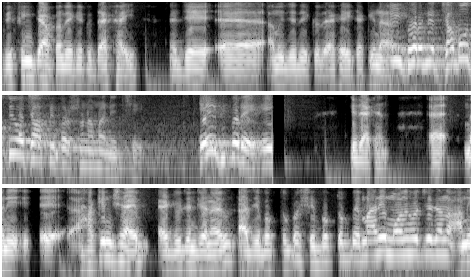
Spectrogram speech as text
ব্রিফিংটা আপনাদেরকে একটু দেখাই যে আমি যদি একটু দেখাই এটা কিনা। এই ধরনের যাবতীয় যা প্রিপারেশন আমরা নিচ্ছি এর ভিতরে এই দেখেন মানে হাকিম সাহেব অ্যাডজুটেন্ট জেনারেল তার যে বক্তব্য সেই বক্তব্যে মানে মনে হচ্ছে যেন আমি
